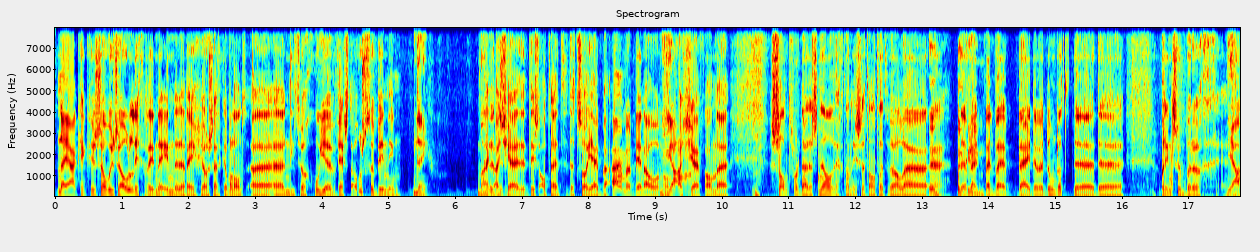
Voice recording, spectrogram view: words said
Nou ja, kijk, sowieso ligt er in de, in de regio Zuid-Kemmerland niet zo'n goede West-Oost-verbinding. Nee. Maar Kijk, als jij, het is altijd, dat zal jij beamen, Benno. Want Ja. als jij van eh Zandvoort naar de snelweg, dan is het altijd wel... eh, een bij, bij, bij, bij de, noem dat? De, de Prinsenbrug. En, Ja.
